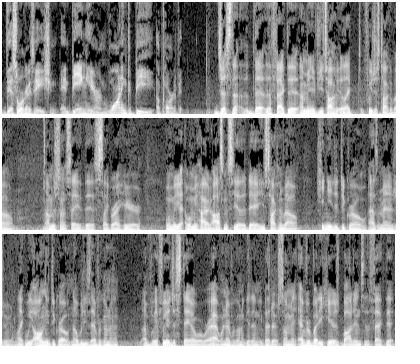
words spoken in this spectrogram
this organization and being here and wanting to be a part of it? Just the, the the fact that I mean, if you talk like if we just talk about, I'm just gonna say this like right here, when we when we hired Ausmus the other day, he's talking about he needed to grow as a manager. Like we all need to grow. Nobody's ever gonna. If we just stay where we're at, we're never going to get any better. So I mean, everybody here is bought into the fact that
